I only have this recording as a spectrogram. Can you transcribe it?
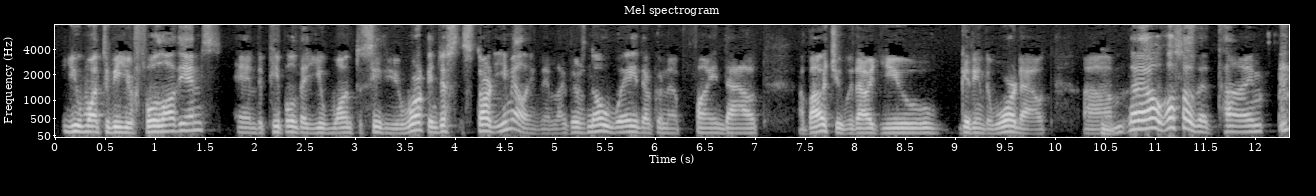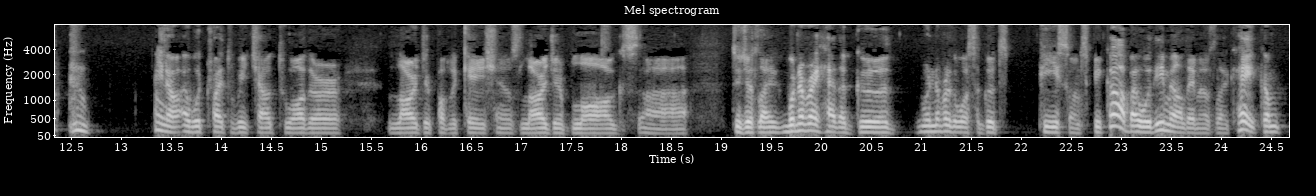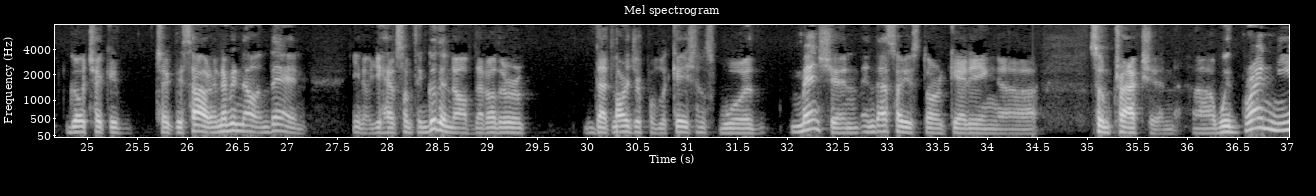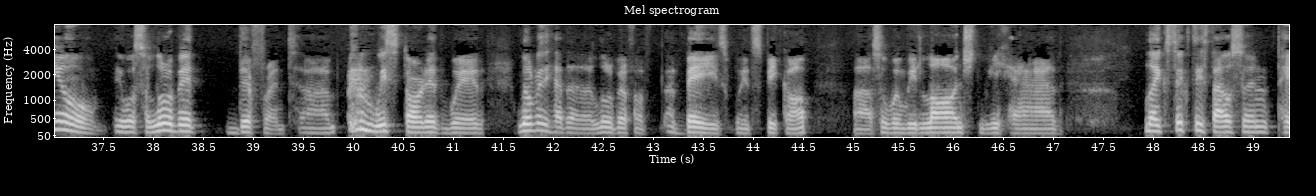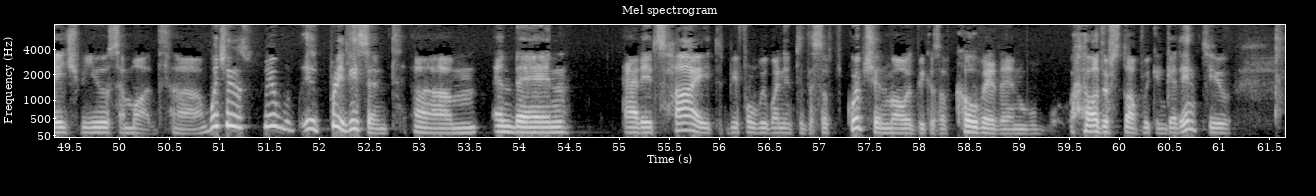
you want to be your full audience and the people that you want to see your work and just start emailing them like there's no way they're going to find out about you without you getting the word out um, hmm. also the time you know i would try to reach out to other larger publications larger blogs uh, to just like whenever i had a good whenever there was a good piece on Speak Up, I would email them. I was like, "Hey, come go check it, check this out." And every now and then, you know, you have something good enough that other that larger publications would mention, and that's how you start getting uh, some traction. Uh, with brand new, it was a little bit different. Um, we started with we already had a little bit of a, a base with Speak Up. Uh, so when we launched, we had like 60,000 page views a month, uh, which is, is pretty decent. Um, and then at its height, before we went into the subscription mode because of COVID and other stuff we can get into,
